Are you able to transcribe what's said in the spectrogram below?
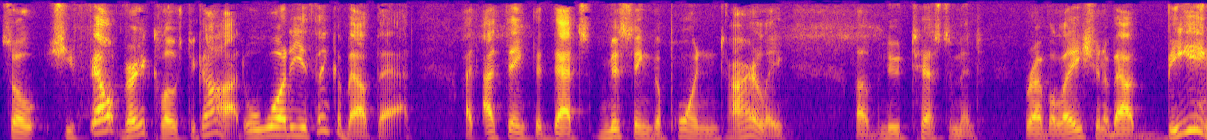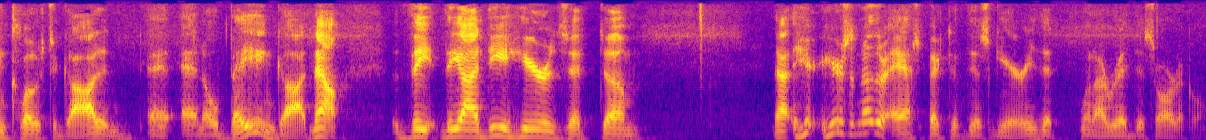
So she felt very close to God. Well, what do you think about that? I, I think that that's missing the point entirely of New Testament revelation about being close to God and, and, and obeying God. Now, the, the idea here is that, um, now here, here's another aspect of this, Gary, that when I read this article.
